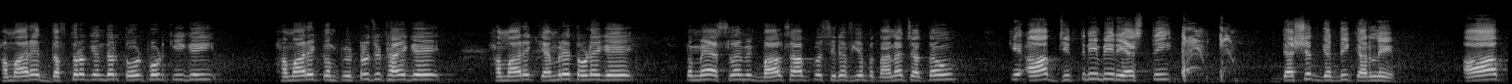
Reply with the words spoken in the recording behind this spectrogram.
हमारे दफ्तरों के अंदर तोड़ फोड़ की गई। हमारे कंप्यूटर्स उठाए गए। हमारे कैमरे तोड़े गए। तो मैं असलम इकबाल साहब को सिर्फ़ ये बताना चाहता हूँ कि आप जितनी भी रियासती दहशत गर्दी कर लें। आप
